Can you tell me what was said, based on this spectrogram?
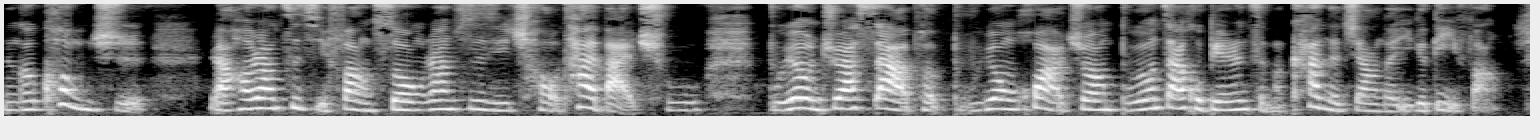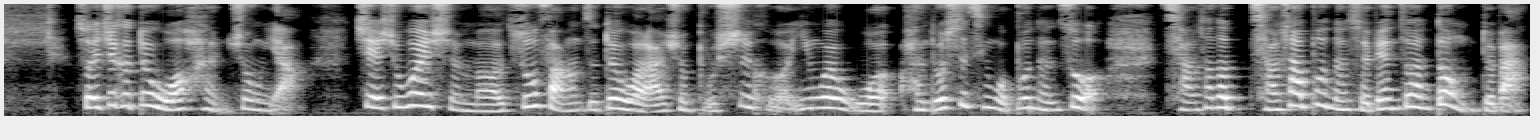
能够控制，然后让自己放松，让自己丑态百出，不用 dress up，不用化妆，不用在乎别人怎么看的这样的一个地方。所以这个对我很重要，这也是为什么租房子对我来说不适合，因为我很多事情我不能做，墙上的墙上不能随便钻洞，对吧？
